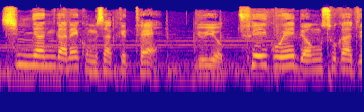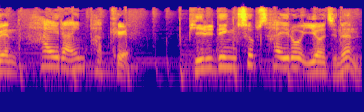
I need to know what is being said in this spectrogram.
10년간의 공사 끝에 뉴욕 최고의 명소가 된 하이라인 파크. 빌딩 숲 사이로 이어지는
